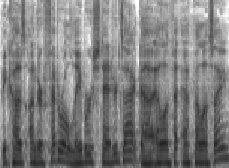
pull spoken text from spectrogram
because under Federal Labor Standards Act, Act, uh, FLSA,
